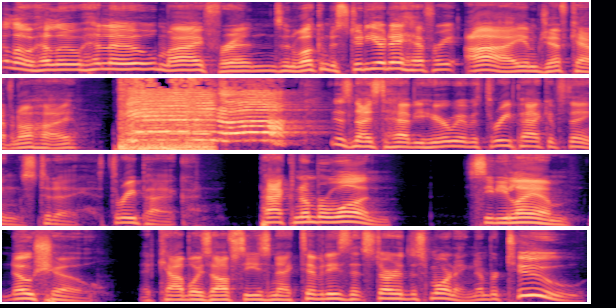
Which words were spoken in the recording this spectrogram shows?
Hello, hello, hello, my friends, and welcome to Studio Day Heffrey. I am Jeff Cavanaugh. Hi. Cavanaugh! It is nice to have you here. We have a three pack of things today. Three pack. Pack number one CeeDee Lamb, no show at Cowboys offseason activities that started this morning. Number two,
